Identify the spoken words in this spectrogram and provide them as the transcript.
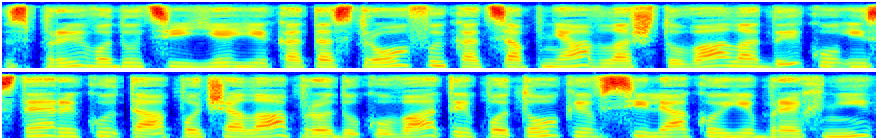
З приводу цієї катастрофи Кацапня влаштувала дику істерику та почала продукувати потоки всілякої брехні,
